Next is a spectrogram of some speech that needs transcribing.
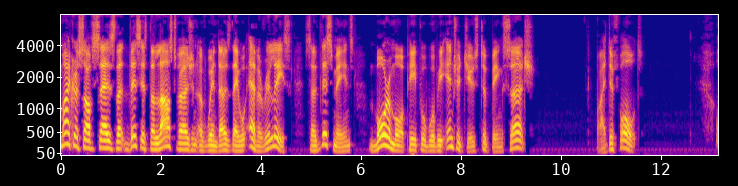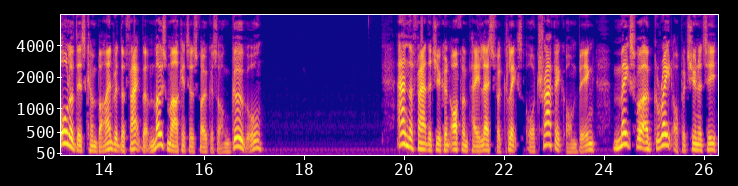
Microsoft says that this is the last version of Windows they will ever release, so this means more and more people will be introduced to Bing search by default. All of this combined with the fact that most marketers focus on Google and the fact that you can often pay less for clicks or traffic on Bing makes for a great opportunity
